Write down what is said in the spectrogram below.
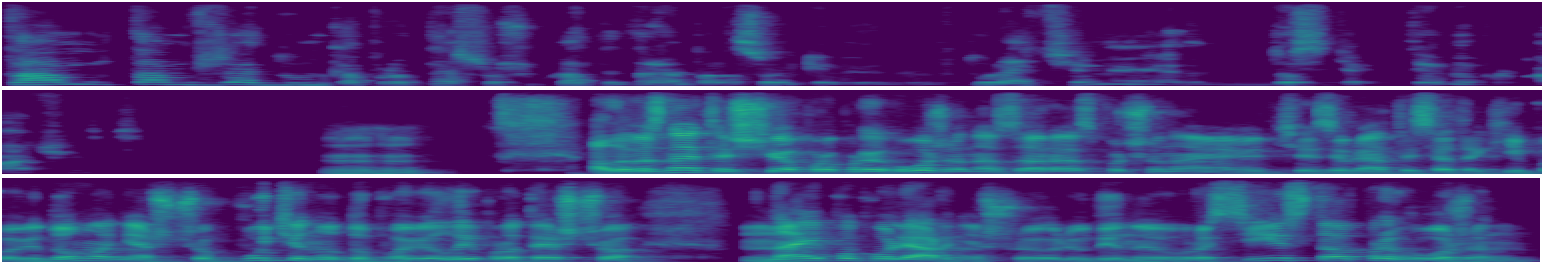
там, там вже думка про те, що шукати треба парасольки в Туреччині, досить активно прокачується. Угу. Але ви знаєте, що про Пригожина зараз починають з'являтися такі повідомлення, що Путіну доповіли про те, що найпопулярнішою людиною в Росії став Пригожин.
